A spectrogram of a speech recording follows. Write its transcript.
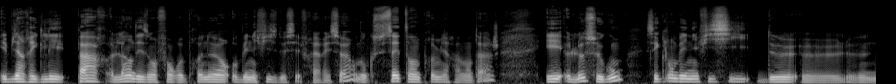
est bien réglé par l'un des enfants repreneurs au bénéfice de ses frères et sœurs. Donc c'est un premier avantage. Et le second, c'est que l'on bénéficie de, euh,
